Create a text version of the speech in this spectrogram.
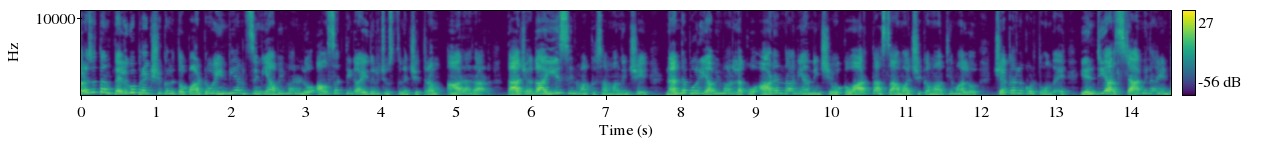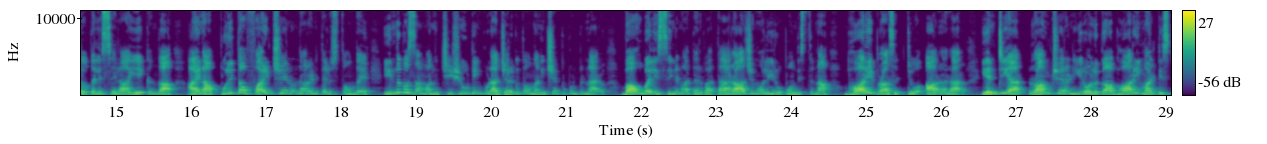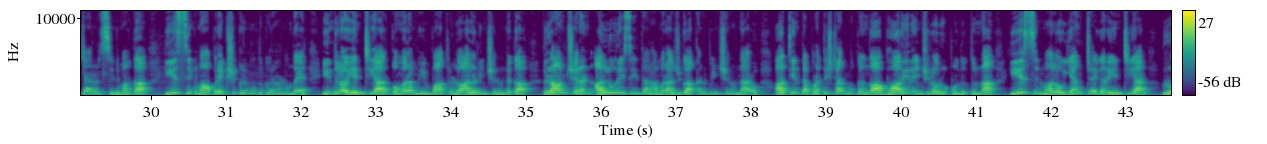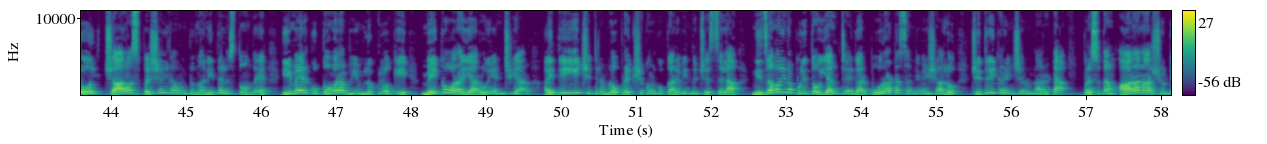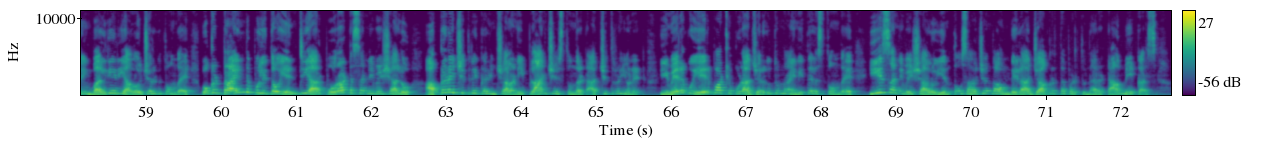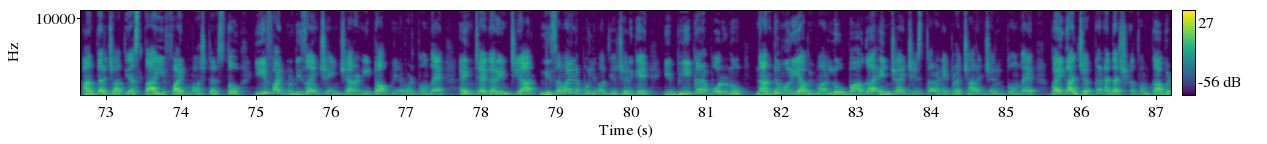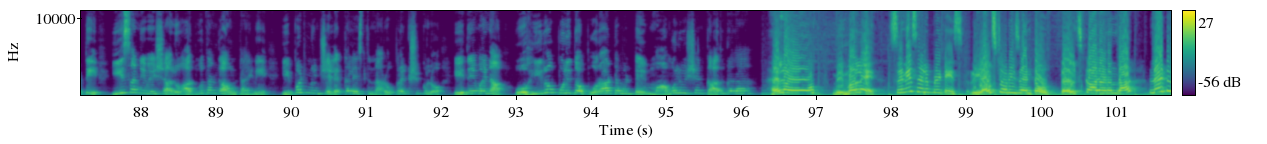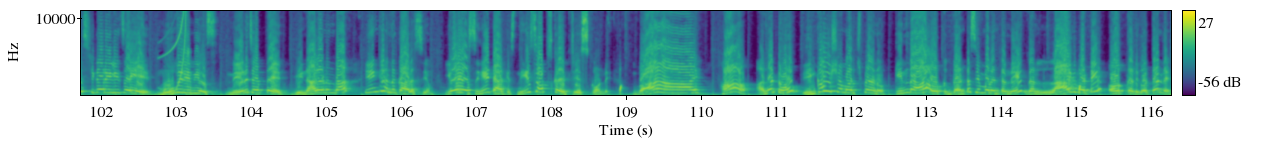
ప్రస్తుతం తెలుగు ప్రేక్షకులతో పాటు ఇండియన్ సినీ అభిమానులు ఆసక్తిగా ఎదురు చూస్తున్న చిత్రం ఆర్ఆర్ఆర్. తాజాగా ఈ సినిమాకు సంబంధించి నందపూరి అభిమానులకు ఆనందాన్ని అందించే ఒక వార్త సామాజిక మాధ్యమాల్లో చక్కర్లు కొడుతోంది. ఎన్టీఆర్ స్టామినా ఏంటో తెలిసేలా ఏకంగా ఆయన పులితో ఫైట్ చేయనున్నారని తెలుస్తోంది. ఇందుకు సంబంధించి షూటింగ్ కూడా జరుగుతోందని చెప్పుకుంటున్నారు. బాహుబలి సినిమా తర్వాత రాజమౌళి రూపొందిస్తున్న భారీ ప్రాజెక్టు ఆర్ఆర్ఆర్. ఎన్టీఆర్ రామ్ చరణ్ హీరోలుగా భారీ మల్టీస్టారర్ సినిమాగా ఈ సినిమా ప్రేక్షకుల ముందుకు రానుంది. ఇందులో ఎన్టీఆర్ కొమరం భీం పాత్రలో అలరించనుండగా రామ్ చరణ్ అల్లూరి సీతారామరాజుగా కనిపించనున్నారు. అత్యంత ప్రతిష్టాత్మకంగా భారీ రేంజ్లో రూపొందుతున్న ఈ సినిమాలో యంగ్ టైగర్ ఎన్టీఆర్ రోల్ చాలా స్పెషల్గా ఉంటుందని తెలుస్తోంది. ఈ మేరకు కొమరం భీం లుక్లోకి మేకోవర్ అయ్యారు ఎన్టీఆర్. అయితే ఈ చిత్రంలో ప్రేక్షకులకు కనువిందు చేసేలా నిజమైన పులితో యంగ్ టైగర్ పోరాట సన్నివేశాలు చిత్రీకరించనున్నారట. ప్రస్తుతం ఆర్ఆర్ఆర్ షూటింగ్ బల్గేరియాలో జరుగుతోంది. ఒక ట్రైన్డ్ పులితో ఎన్టీఆర్ పోరాట సన్నివేశాలు అక్కడే చిత్రీకరించాలని ప్లాన్ చేస్తుందట ఆ చిత్ర యూనిట్. ఈ మేరకు ఏర్పాట్లు కూడా జరుగుతున్నాయని తెలుస్తోంది. ఈ సన్నివేశాలు ఎంతో సహజంగా ఉండేలా జాగ్రత్త పడుతున్నారట మేకర్స్. అంతర్జాతీయ స్థాయి ఫైట్ మాస్టర్స్తో ఈ ఫైట్ను డిజైన్ చేయించారని టాక్ వినబడుతోంది. యంగ్ టైగర్ ఎన్టీఆర్ నిజమైన పులి మధ్య జరిగే ఈ భీకర పోరును నందమూరి అభిమానులు బాగా ఎంజాయ్ చేస్తారనే ప్రచారం జరుగుతోంది. పైగా జక్కన్న దర్శకత్వం కాబట్టి ఈ సన్నివేశాలు అద్భుతంగా ఉంటాయని ఇప్పటి నుంచే లెక్కలేస్తున్నారు ప్రేక్షకులు. ఏదేమైనా ఓ హీరో పులితో పోరాటం అంటే మామూలు విషయం కాదు కదా? హలో మిమ్మల్ని సినీ సెలబ్రిటీస్ రియల్ స్టోరీస్ ఏంటో తెలుసుకోవాలనుందా? లేటెస్ట్గా రిలీజ్ అయ్యే మూవీ రివ్యూస్ నేను చెప్తే వినాలనుందా? ఇంకెందుకు ఆలస్యం? యోయో సినీ టాకెస్ని సబ్స్క్రైబ్ చేసుకోండి. బాయ్! హా అన్నట్టు ఇంకో విషయం మర్చిపోయాను. కింద ఒక గంట సింబల్ ఉంటుంది. దాన్ని లాగి బట్టి ఒక్కటి కొట్టండి.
